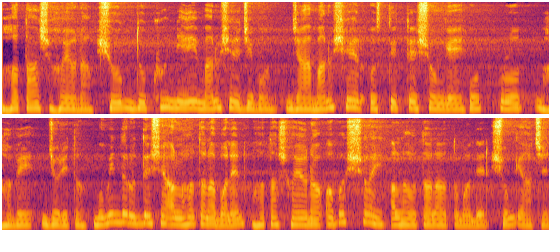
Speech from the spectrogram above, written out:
হতাশ হয়েও না। সুখ, দুঃখ নিয়ে মানুষের জীবন, যা মানুষের অস্তিত্বের সঙ্গে ওতপ্রোতভাবে জড়িত। মুমিনদের উদ্দেশ্যে আল্লাহ তালা বলেন, হতাশ হয়েও না, অবশ্যই আল্লাহ তালা তোমাদের সঙ্গে আছেন।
